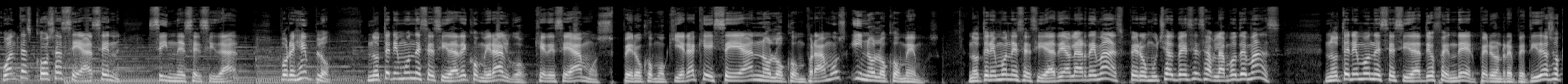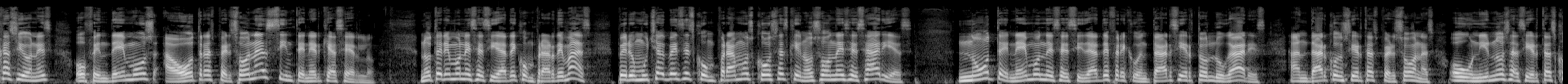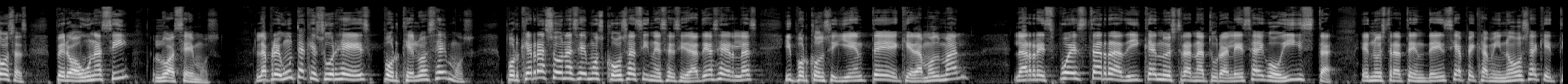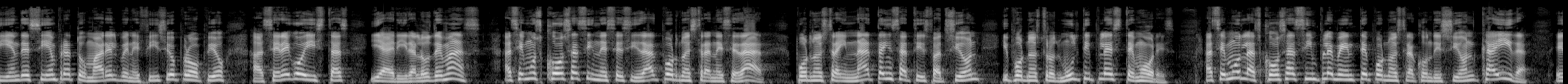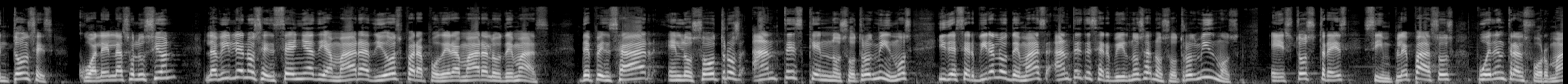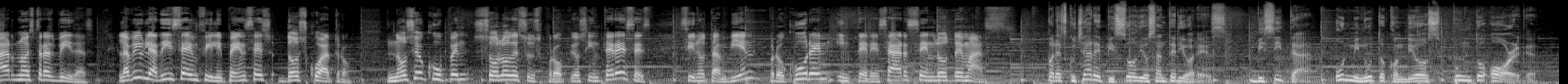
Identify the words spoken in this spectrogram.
¿Cuántas cosas se hacen sin necesidad? Por ejemplo, no tenemos necesidad de comer algo que deseamos, pero como quiera que sea, no lo compramos y no lo comemos. No tenemos necesidad de hablar de más, pero muchas veces hablamos de más. No tenemos necesidad de ofender, pero en repetidas ocasiones ofendemos a otras personas sin tener que hacerlo. No tenemos necesidad de comprar de más, pero muchas veces compramos cosas que no son necesarias. No tenemos necesidad de frecuentar ciertos lugares, andar con ciertas personas o unirnos a ciertas cosas, pero aún así lo hacemos. La pregunta que surge es, ¿por qué lo hacemos? ¿Por qué razón hacemos cosas sin necesidad de hacerlas y por consiguiente quedamos mal? La respuesta radica en nuestra naturaleza egoísta, en nuestra tendencia pecaminosa que tiende siempre a tomar el beneficio propio, a ser egoístas y a herir a los demás. Hacemos cosas sin necesidad por nuestra necedad, por nuestra innata insatisfacción y por nuestros múltiples temores. Hacemos las cosas simplemente por nuestra condición caída. Entonces, ¿cuál es la solución? La Biblia nos enseña de amar a Dios para poder amar a los demás, de pensar en los otros antes que en nosotros mismos y de servir a los demás antes de servirnos a nosotros mismos. Estos tres simples pasos pueden transformar nuestras vidas. La Biblia dice en Filipenses 2.4, no se ocupen solo de sus propios intereses, sino también procuren interesarse en los demás. Para escuchar episodios anteriores, visita unminutocondios.org.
